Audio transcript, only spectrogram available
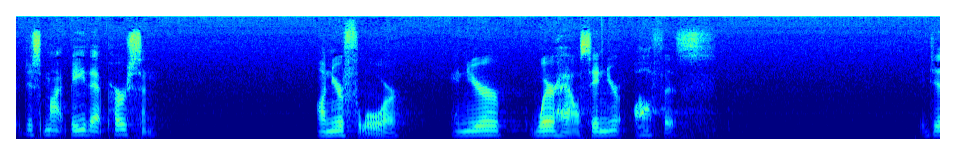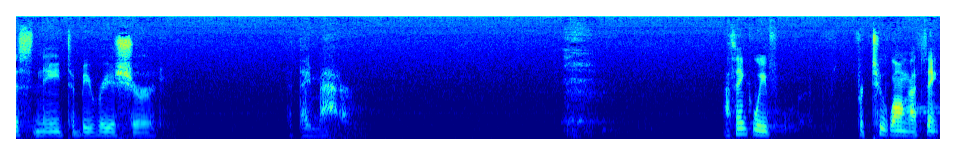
It just might be that person on your floor, in your warehouse, in your office. You just need to be reassured that they matter. I think we've, for too long, I think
